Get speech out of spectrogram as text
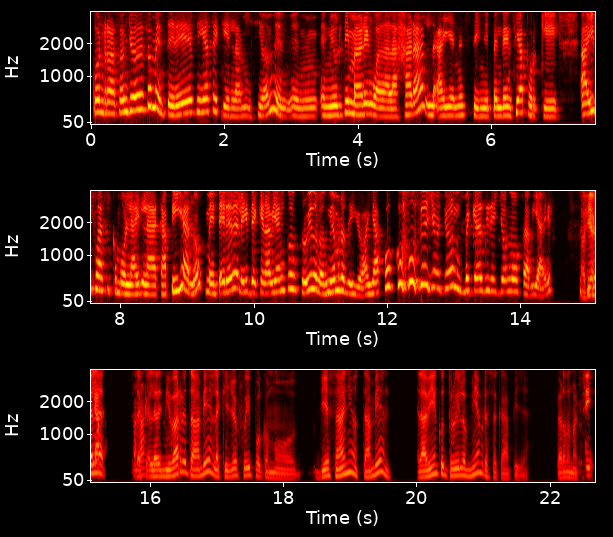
Con razón, yo de eso me enteré, fíjate que en la misión, en, en, en mi última área en Guadalajara, ahí en este, Independencia, porque ahí fue así como la, la capilla, ¿no? Me enteré de, la- de que la habían construido los miembros y yo, ¿ay, a poco? O sea, yo, yo me quedé así de, yo no sabía eso. Sí, Acá acá- la, la de mi barrio también, la que yo fui por como 10 años también. La habían construido los miembros esa capilla. Perdón, Marco. Sí,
